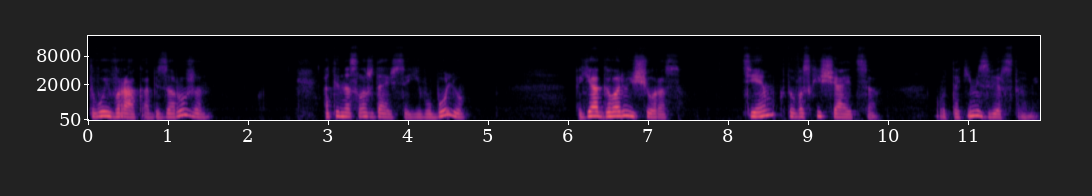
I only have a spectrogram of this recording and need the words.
твой враг обезоружен, а ты наслаждаешься его болью, я говорю еще раз, тем, кто восхищается вот такими зверствами,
